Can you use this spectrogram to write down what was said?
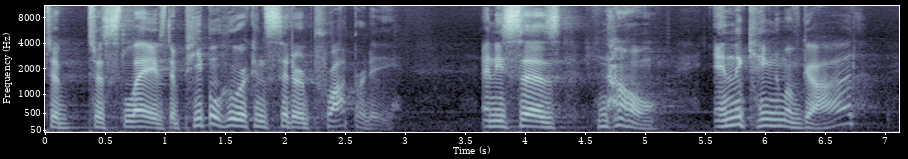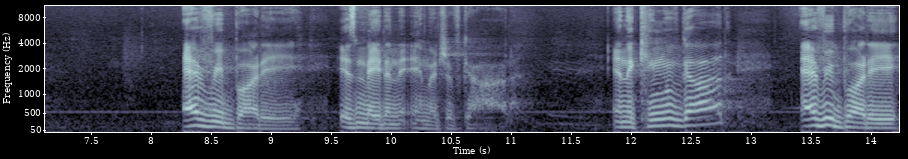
to, to slaves, to people who are considered property. And he says, No, in the kingdom of God, everybody is made in the image of God. In the kingdom of God, everybody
